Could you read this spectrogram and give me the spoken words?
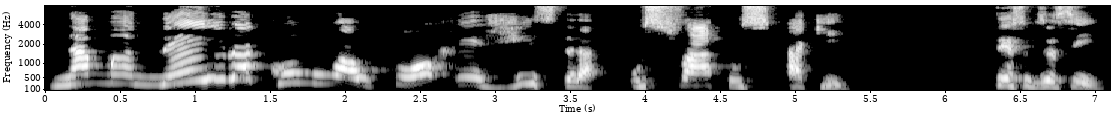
na maneira como o autor registra os fatos aqui. O texto diz assim:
